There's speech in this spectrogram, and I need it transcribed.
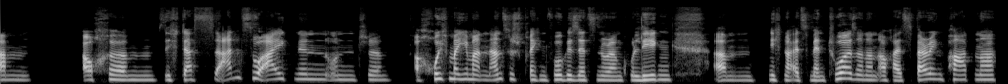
ähm, auch ähm, sich das anzueignen und äh, auch ruhig mal jemanden anzusprechen, Vorgesetzten oder einen Kollegen, ähm, nicht nur als Mentor, sondern auch als Sparring-Partner.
